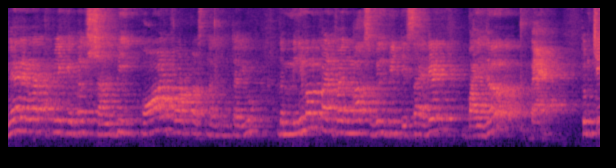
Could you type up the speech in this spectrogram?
wherever applicable shall be call for personal interview the minimum qualified marks will be decided by the bank. तुमची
